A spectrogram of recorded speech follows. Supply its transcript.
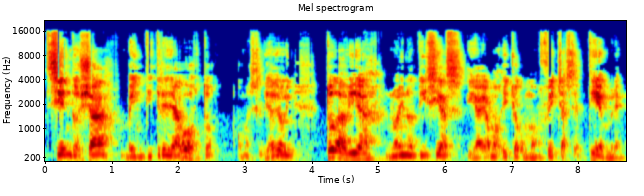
siendo ya 23 de agosto, como es el día de hoy, todavía no hay noticias y habíamos dicho como fecha septiembre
